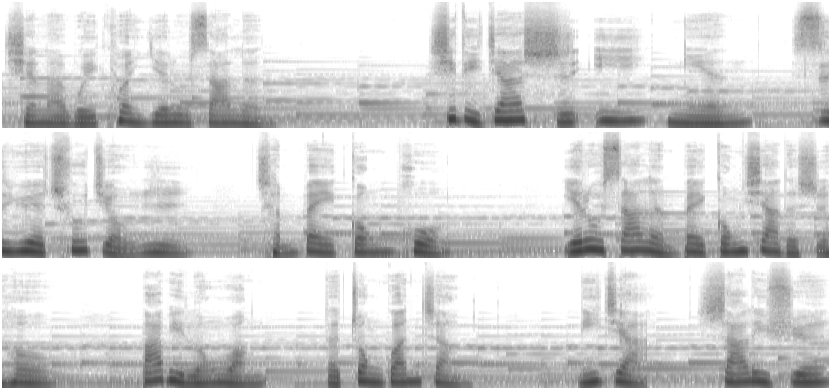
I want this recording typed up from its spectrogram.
前来围困耶路撒冷。西底家十一年四月初九日，城被攻破。耶路撒冷被攻下的时候，巴比伦王的众官长尼甲、沙利薛、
